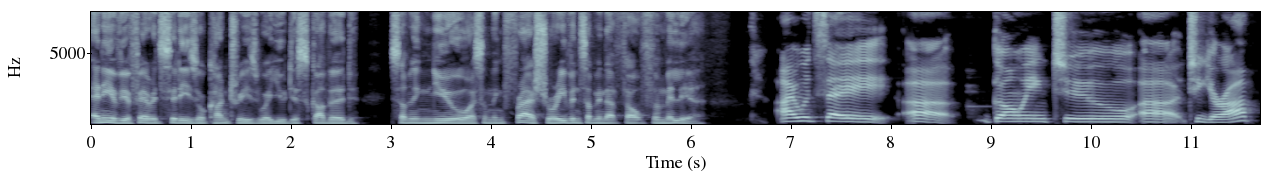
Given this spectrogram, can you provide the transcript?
any of your favorite cities or countries where you discovered something new or something fresh, or even something that felt familiar? I would say uh, going to uh, to Europe.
